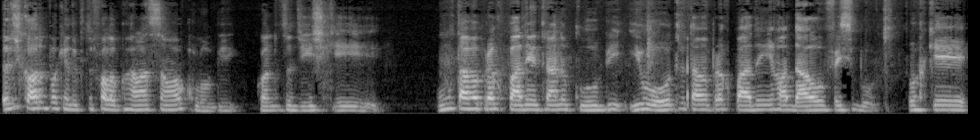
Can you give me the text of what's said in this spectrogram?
Eu discordo um pouquinho do que tu falou com relação ao clube, quando tu diz que um estava preocupado em entrar no clube e o outro estava preocupado em rodar o Facebook. Porque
